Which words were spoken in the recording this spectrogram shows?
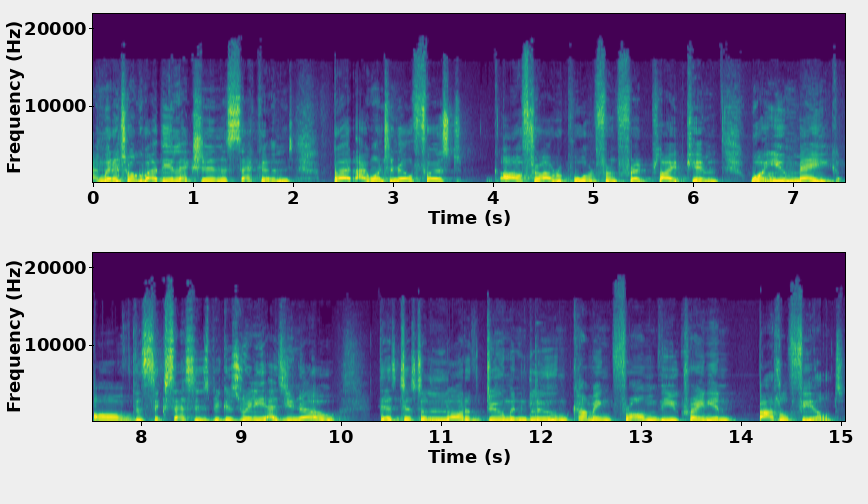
I'm going to talk about the election in a second, but I want to know first after our report from Fred Pleitgen, what you make of the successes, because really, as you know, there's just a lot of doom and gloom coming from the Ukrainian battlefield.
